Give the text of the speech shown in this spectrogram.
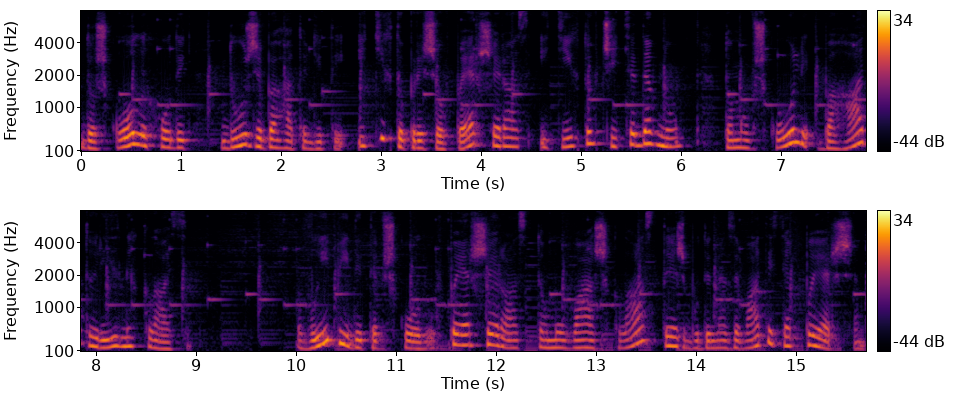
До школи ходить дуже багато дітей, і ті, хто прийшов перший раз, і ті, хто вчиться давно. Тому в школі багато різних класів. Ви підете в школу в перший раз, тому ваш клас теж буде називатися першим.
